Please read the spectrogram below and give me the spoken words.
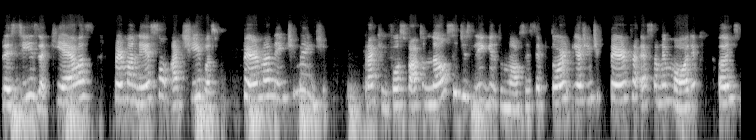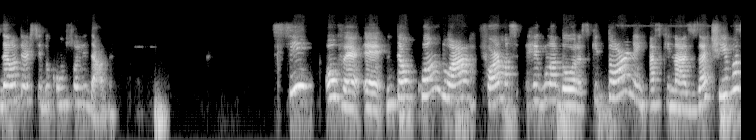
precisa que elas permaneçam ativas permanentemente para que o fosfato não se desligue do nosso receptor e a gente perca essa memória antes dela ter sido consolidada. Se houver, é, então, quando há formas reguladoras que tornem as quinases ativas,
